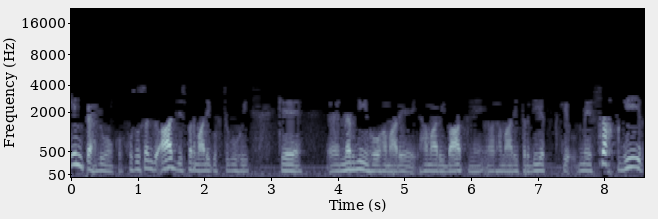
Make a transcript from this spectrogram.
ان پہلوؤں کو، خصوصاً جو آج جس پر ہماری گفتگو ہوئی کہ نرمی ہو ہمارے، ہماری بات میں اور ہماری تربیت میں سخت گیر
